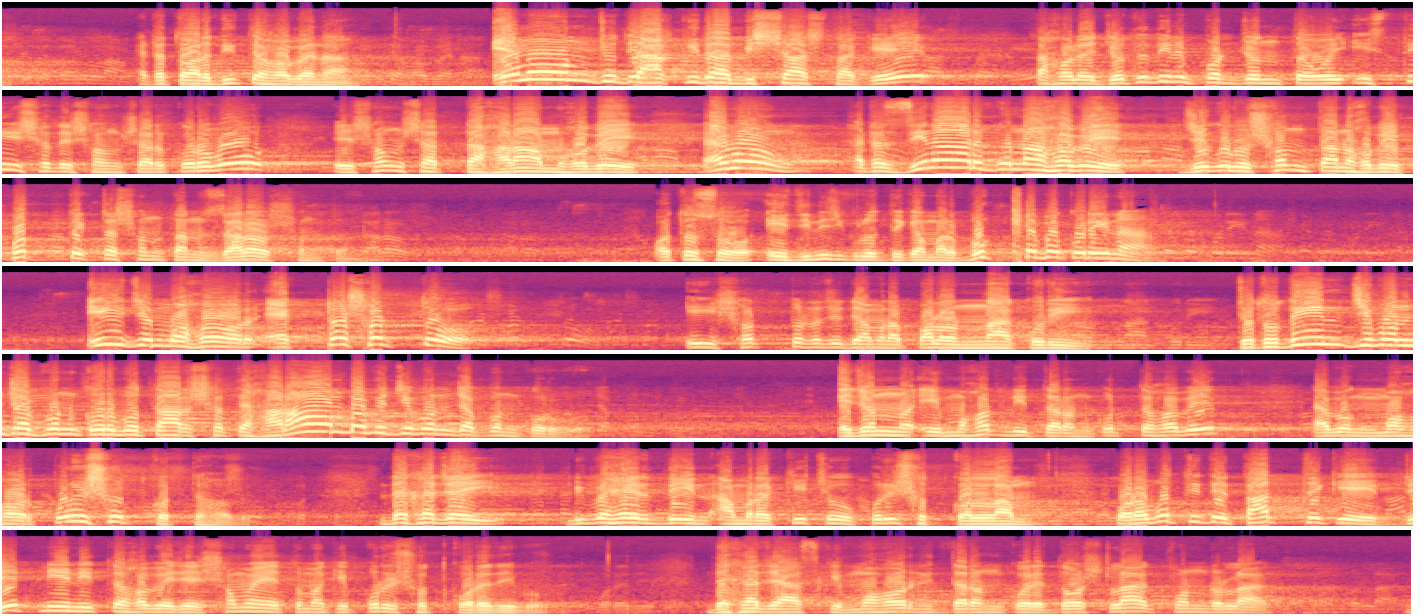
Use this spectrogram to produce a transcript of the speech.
এটা তো আর দিতে হবে না। এমন যদি আকিদা, বিশ্বাস থাকে, তাহলে যতদিন পর্যন্ত ওই স্ত্রীর সাথে সংসার করব, এই সংসারটা হারাম হবে এবং একটা জিনার গুণা হবে যেগুলো সন্তান হবে, প্রত্যেকটা সন্তান যারা সন্তান। অথচ এই জিনিসগুলো থেকে আমার ভূক্ষেপ করি না। এই যে মহর একটা শর্ত, এই শর্তটা যদি আমরা পালন না করি, যতদিন জীবন যাপন করব, তার সাথে হারামভাবে জীবন যাপন করব। এজন্য এই মহর নির্ধারণ করতে হবে এবং মহর পরিশোধ করতে হবে। দেখা যায়, বিবাহের দিন আমরা কিছু পরিশোধ করলাম পরবর্তীতে তার থেকে ডেট নিয়ে নিতে হবে যে সময়ে তোমাকে পরিশোধ করে দেব। দেখা যায় আজকে মহর নির্ধারণ করে দশ লাখ, পনেরো লাখ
